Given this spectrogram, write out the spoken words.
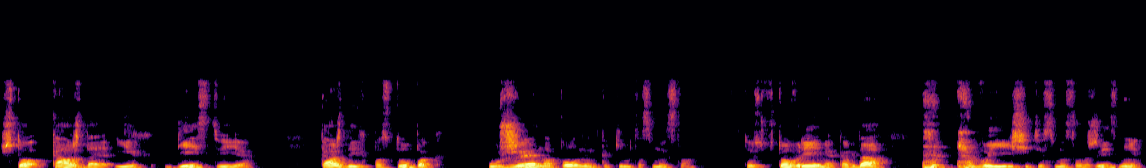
что каждое их действие, каждый их поступок уже наполнен каким-то смыслом. То есть в то время, когда вы ищете смысл жизни,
